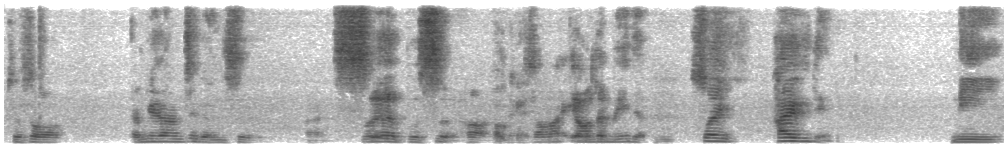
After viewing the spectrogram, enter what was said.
就说表面上这个人是呃十恶不赦哈什么有的没的嗯，所以还有一点，你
